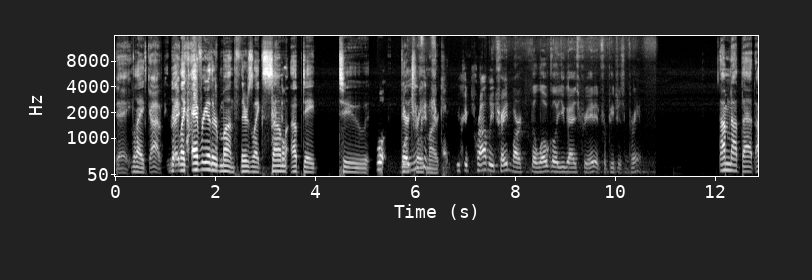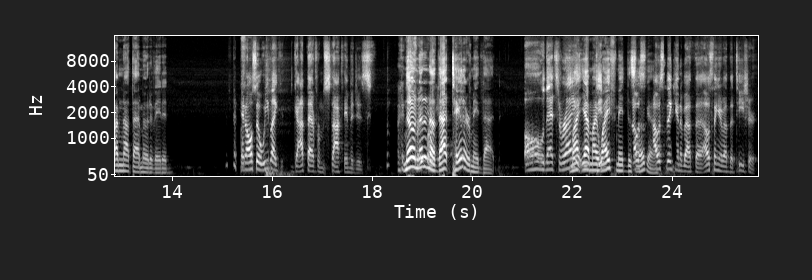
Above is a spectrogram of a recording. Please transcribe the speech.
Day, Like- it's gotta be th- right. like every other month there's like some update to Well, their well, you could trademark. tr- you could probably trademark the logo you guys created for Peaches and Cream. I'm not that I'm not that motivated. and also we like got that from stock images. No, no, no, no. Trademark. That Taylor made that. Oh, that's right. My yeah, my did- wife made this I was, logo. I was thinking about that. I was thinking about the T-shirt.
